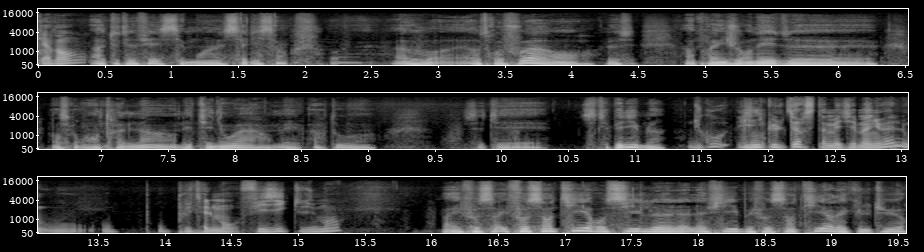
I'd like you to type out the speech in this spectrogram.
qu'avant? Ah tout à fait, c'est moins salissant. Autrefois, après une journée de... Lorsqu'on rentrait le lin, on était noir, mais partout. Hein. C'était... C'était pénible. Hein. Du coup, l'iniculteur, c'est un métier manuel ou, plus tellement physique, tout du moins? Il, faut, il faut sentir aussi la, fibre, il faut sentir la culture.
